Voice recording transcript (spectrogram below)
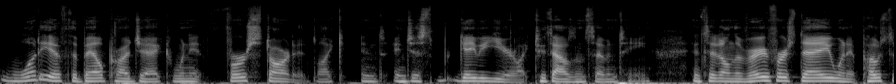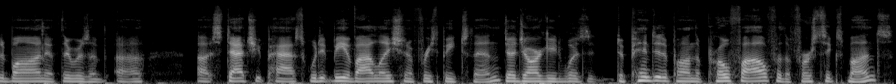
what if the Bail Project, when it first started, like and, and just gave a year, like 2017, and said on the very first day when it posted a bond, if there was a, a a statute passed, would it be a violation of free speech then? Judge argued was it depended upon the profile for the first six months.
